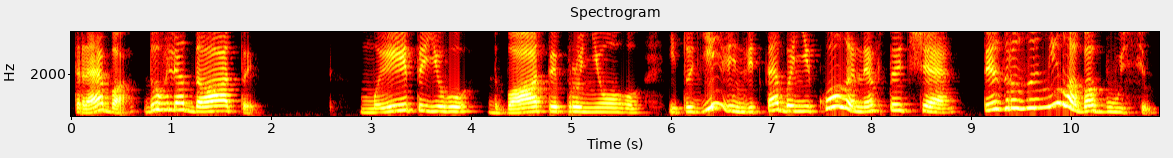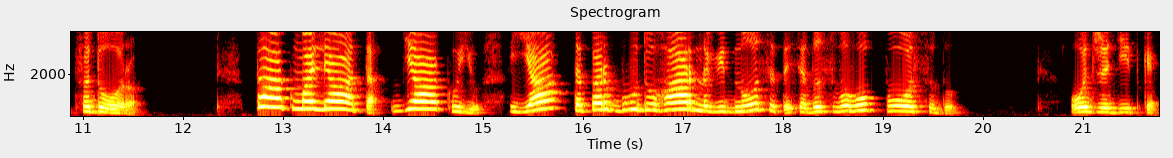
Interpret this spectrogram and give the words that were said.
треба доглядати, мити його, дбати про нього, і тоді він від тебе ніколи не втече. Ти зрозуміла, бабусю, Федоро? Так, малята, дякую. Я тепер буду гарно відноситися до свого посуду. Отже, дітки,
